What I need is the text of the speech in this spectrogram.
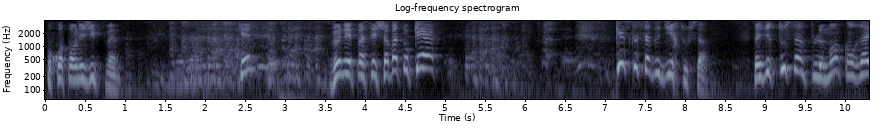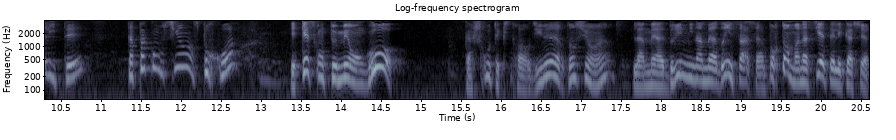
Pourquoi pas en Égypte même? Venez passer Shabbat au Caire. Qu'est-ce que ça veut dire tout ça? Ça veut dire tout simplement qu'en réalité, tu n'as pas conscience. Pourquoi? Et qu'est-ce qu'on te met en gros? Cacheroute extraordinaire, attention, hein la méadrine, mina méadrine, ça c'est important, mon assiette elle est cachère.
